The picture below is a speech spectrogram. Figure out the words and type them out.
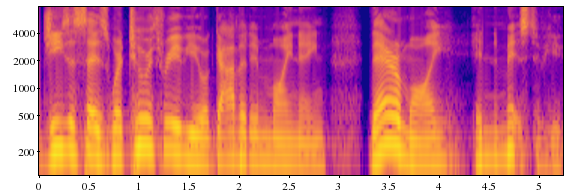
Jesus says, Where two or three of you are gathered in my name, there am I in the midst of you.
